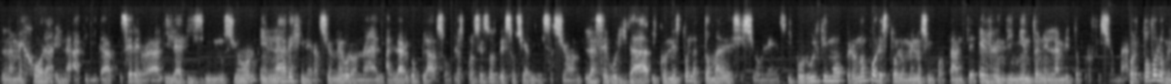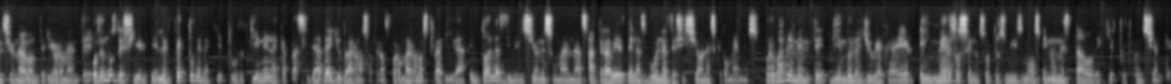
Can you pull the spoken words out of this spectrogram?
la mejora en la actividad cerebral y la disminución en la degeneración neuronal a largo plazo, los procesos de sociabilización, la seguridad y con esto la toma de decisiones y por último, pero no por esto lo menos importante, el rendimiento en el ámbito profesional. Por todo lo mencionado anteriormente, podemos decir que el efecto de la quietud tiene la capacidad de ayudarnos a transformar nuestra vida en todas las dimensiones humanas a través de las buenas decisiones que tomemos, probablemente viendo la lluvia caer e inmersos en nosotros mismos en un estado de quietud consciente.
